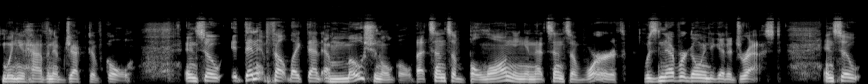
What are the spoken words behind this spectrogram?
when you have an objective goal. And so it, then it felt like that emotional goal, that sense of belonging and that sense of worth was never going to get addressed. And so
